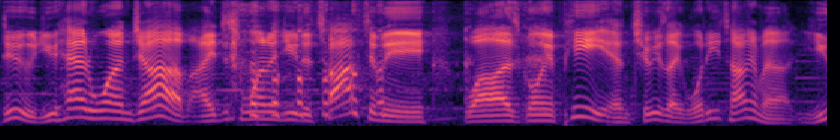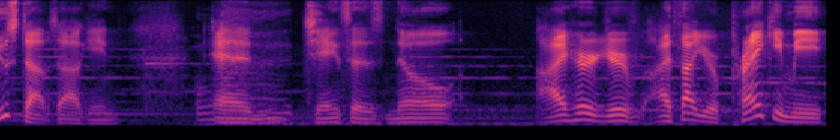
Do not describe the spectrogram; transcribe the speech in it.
dude, you had one job. I just wanted you to talk to me while I was going pee. And Chewy's like, what are you talking about? You stop talking. And Jane says, no, I heard your, I thought you were pranking me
